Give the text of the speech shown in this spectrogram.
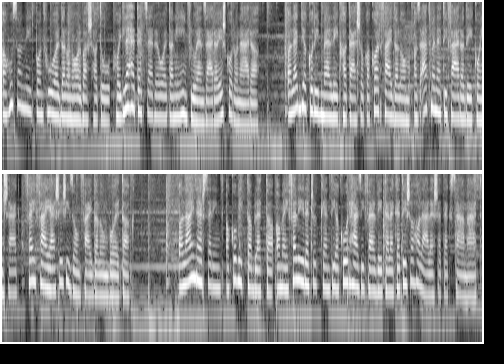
A 24.hu oldalon olvasható, hogy lehet egyszerre oltani influenzára és koronára. A leggyakoribb mellékhatások a karfájdalom, az átmeneti fáradékonyság, fejfájás és izomfájdalom voltak. A Liner szerint a Covid tabletta, amely felére csökkenti a kórházi felvételeket és a halálesetek számát.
